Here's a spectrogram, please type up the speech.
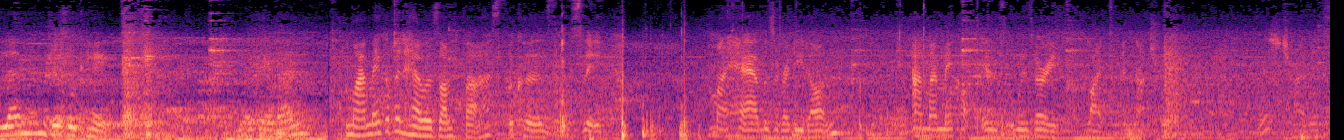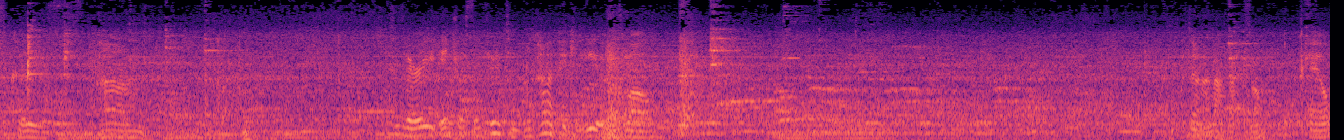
lemon drizzle cake. Okay then. My makeup and hair was on first because obviously hair was already done and my makeup is always very light and natural. Let's try this because um, this is very interesting food to me. I'm kind of picky eater as well. I don't know about that stuff. Kale.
